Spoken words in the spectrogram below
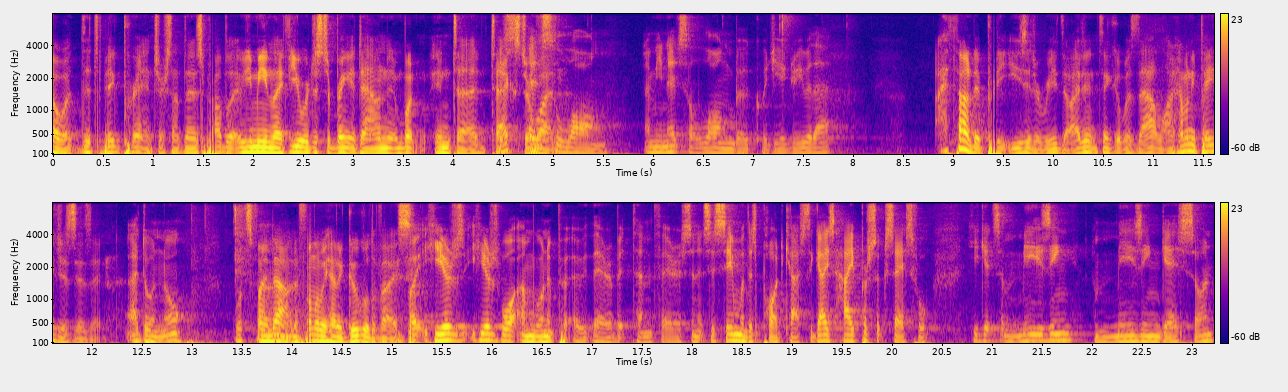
Oh, it's big print or something. It's probably you mean like if you were just to bring it down in what into text it's, or what? it's long. I mean, it's a long book. Would you agree with that? I found it pretty easy to read though. I didn't think it was that long. How many pages is it? I don't know. Let's find Um, out. If only we had a Google device. But here's here's what I'm going to put out there about Tim Ferriss, and it's the same with his podcast. The guy's hyper successful. He gets amazing, amazing guests on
